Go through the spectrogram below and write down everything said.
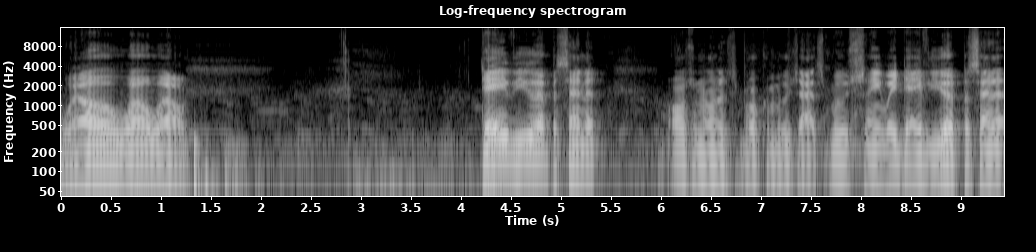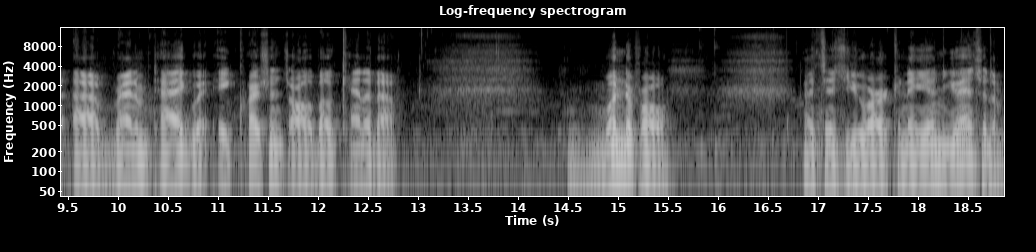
Well, well, well. Dave, you have presented, also known as the Broken Moose at Smooth. Anyway, Dave, you have presented a random tag with eight questions all about Canada. Wonderful. And since you are a Canadian, you answer them.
